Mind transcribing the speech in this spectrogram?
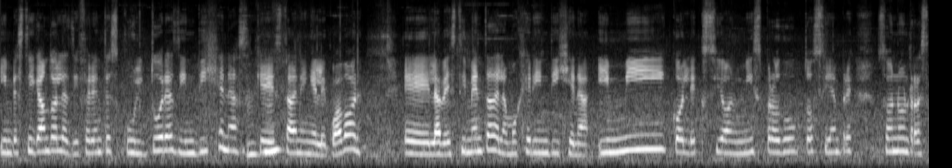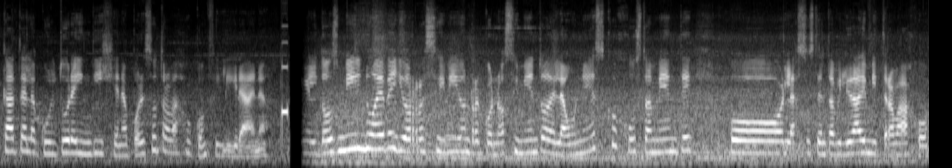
investigando las diferentes culturas indígenas que están en el Ecuador, eh, la vestimenta de la mujer indígena. Y mi colección, mis productos siempre son un rescate a la cultura indígena, por eso trabajo con filigrana. En el 2009 yo recibí un reconocimiento de la UNESCO justamente por la sustentabilidad de mi trabajo.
